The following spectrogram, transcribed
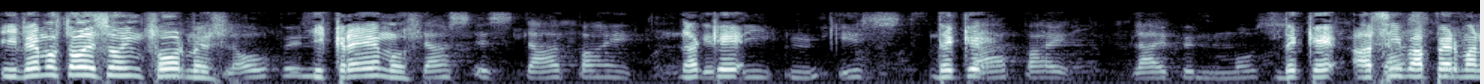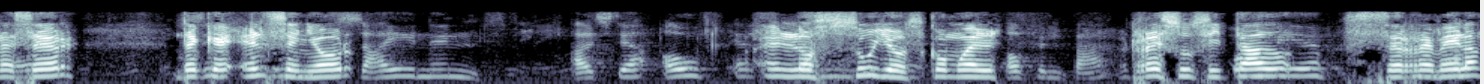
y vemos todos esos informes y creemos de que, de que, de que así va a permanecer, de que el Señor en los suyos como el resucitado se revela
